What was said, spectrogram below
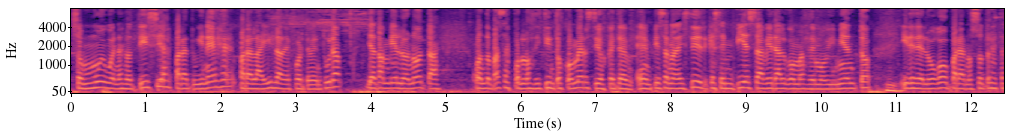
son muy buenas noticias para Tuineje, para la isla de Fuerteventura, ya también lo notas cuando pasas por los distintos comercios que te empiezan a decir que se empieza a ver algo más de movimiento y desde luego para nosotros esta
